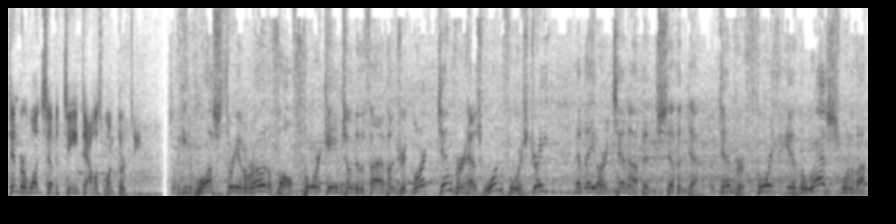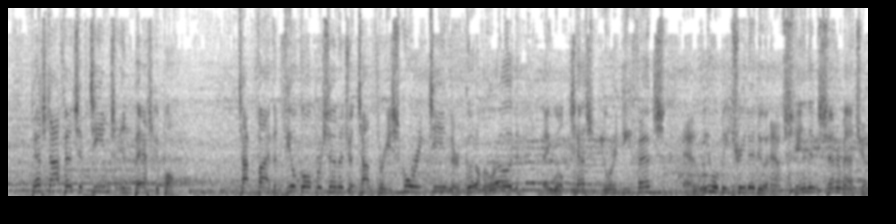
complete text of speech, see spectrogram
Denver 117, Dallas 113. So the Heat have lost three in a row to fall four games under the 500 mark. Denver has won four straight, and they are 10 up and 7 down. Denver fourth in the West, one of the best offensive teams in basketball top five in field goal percentage, a top three scoring team. They're good on the road. They will test your defense, and we will be treated to an outstanding center matchup.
